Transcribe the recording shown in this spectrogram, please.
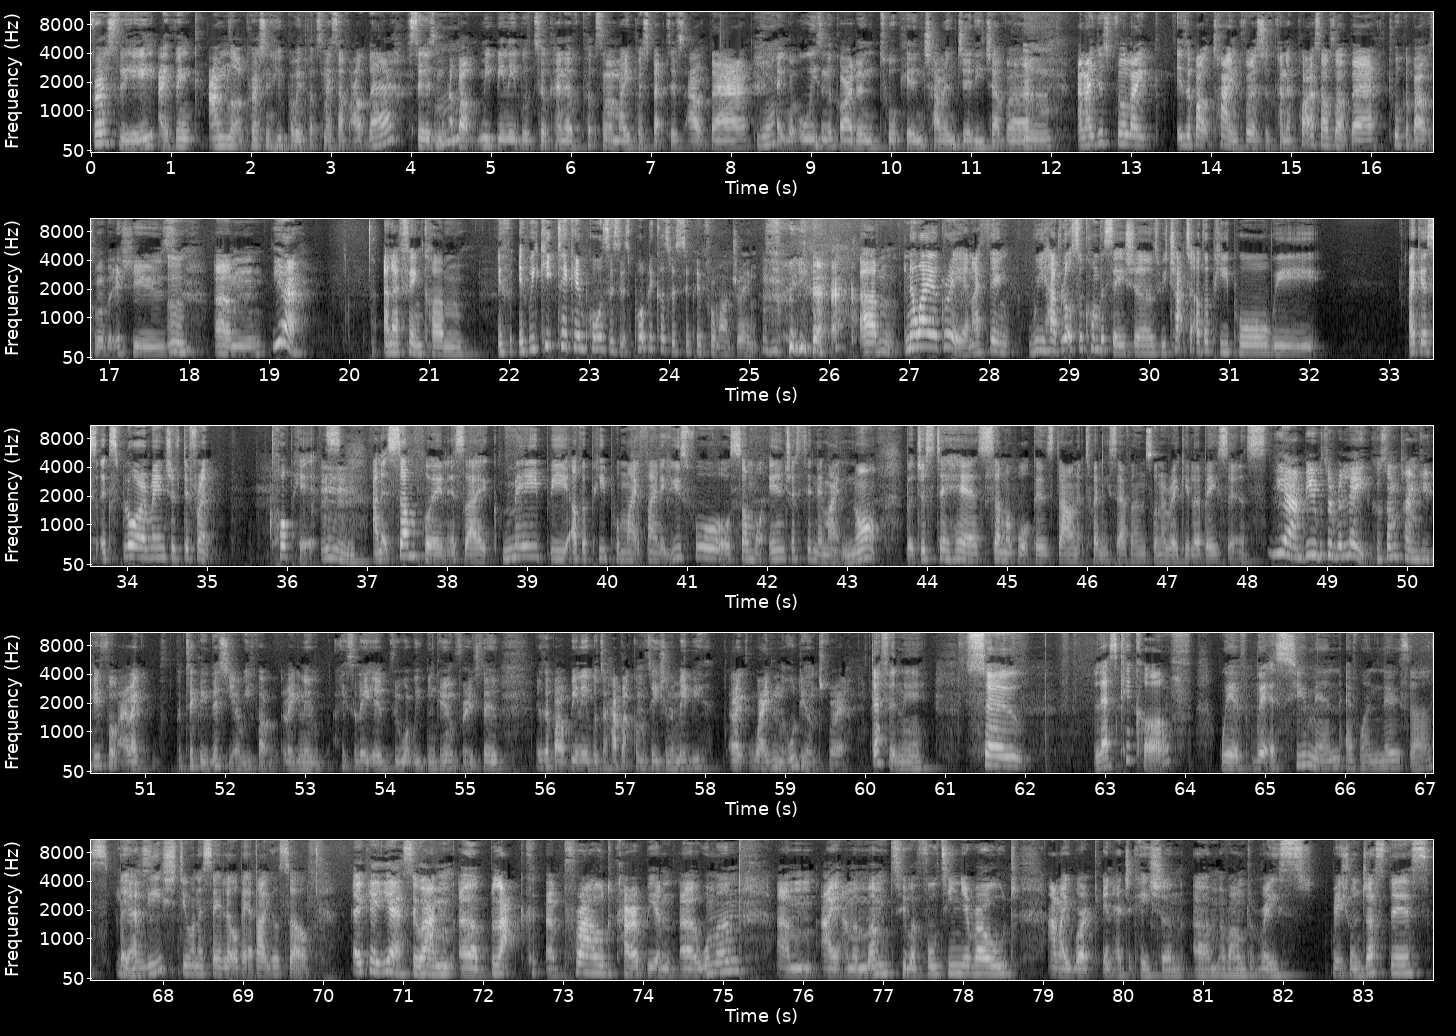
firstly, I think I'm not a person who probably puts myself out there. So it's about me being able to kind of put some of my perspectives out there. Yeah. Like we're always in the garden talking, challenging each other. And I just feel like it's about time for us to kind of put ourselves out there, talk about some of the issues. Um, yeah. And I think um, if if we keep taking pauses, it's probably because we're sipping from our drink. yeah. Um, no, I agree, and I think we have lots of conversations. We chat to other people. We, I guess, explore a range of different topics. And at some point, it's like maybe other people might find it useful or somewhat interesting. They might not, but just to hear some of what goes down at twenty sevens on a regular basis. Yeah, and be able to relate because sometimes you do feel like, particularly this year, we felt like you know isolated through what we've been going through. So it's about being able to have that conversation and maybe like widen the audience for it. Definitely. So let's kick off with we're assuming everyone knows us. But Yes. Lesh, do you want to say a little bit about yourself? Okay, yeah. So I'm a black, a proud Caribbean uh, woman. Um, I am a mum to a 14 year old, and I work in education um, around race, racial injustice.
